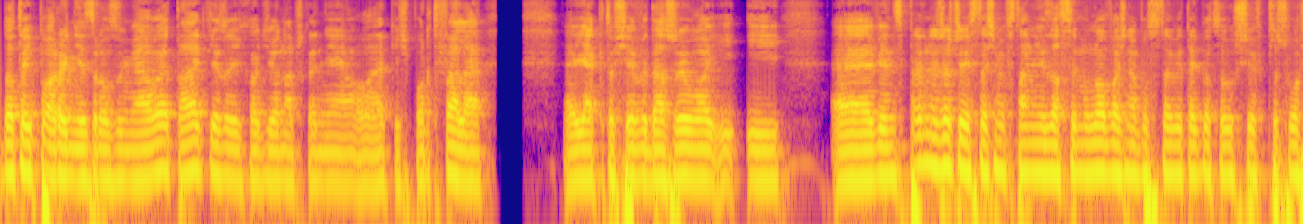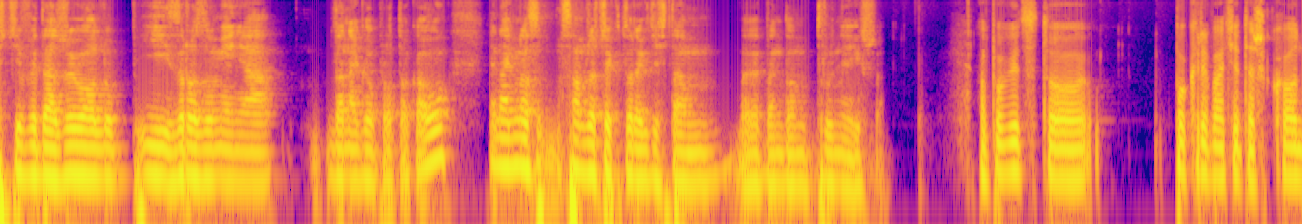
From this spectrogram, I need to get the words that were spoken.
do tej pory niezrozumiałe, tak, jeżeli chodzi o na przykład, nie o jakieś portfele, e, jak to się wydarzyło i, i e, więc pewne rzeczy jesteśmy w stanie zasymulować na podstawie tego, co już się w przeszłości wydarzyło lub i zrozumienia danego protokołu, jednak no, są rzeczy, które gdzieś tam e, będą trudniejsze. A powiedz to pokrywacie też kod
